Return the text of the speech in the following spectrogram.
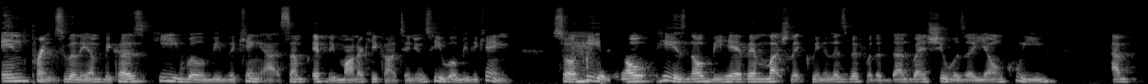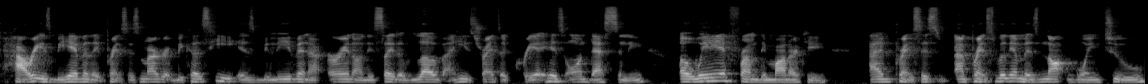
in Prince William because he will be the king at some if the monarchy continues, he will be the king. So mm-hmm. he is no he is now behaving much like Queen Elizabeth would have done when she was a young queen. And Harry is behaving like Princess Margaret because he is believing and erring on the side of love and he's trying to create his own destiny away from the monarchy. And Princess and Prince William is not going to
